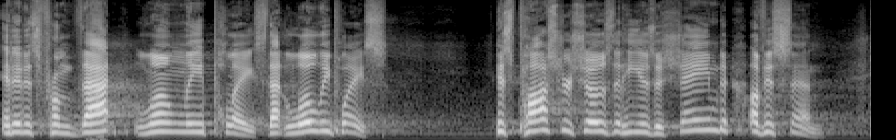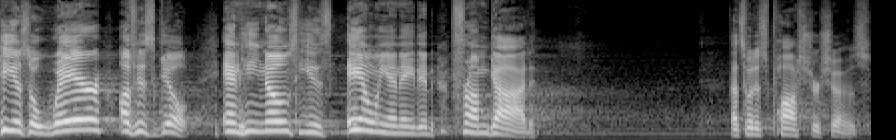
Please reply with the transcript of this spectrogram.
And it is from that lonely place, that lowly place, his posture shows that he is ashamed of his sin. He is aware of his guilt, and he knows he is alienated from God. That's what his posture shows.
